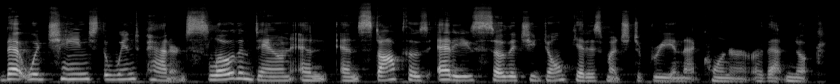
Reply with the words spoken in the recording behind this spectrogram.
that would change the wind patterns, slow them down, and and stop those eddies so that you don't get as much debris in that corner or that nook.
